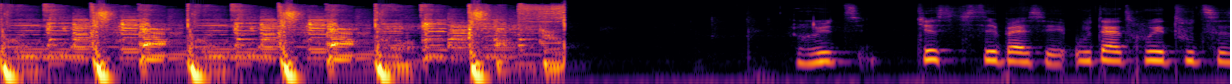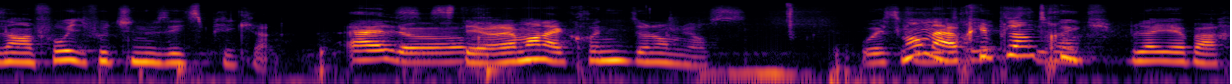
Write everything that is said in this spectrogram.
Ruth, qu'est-ce qui s'est passé? Où t'as trouvé toutes ces infos? Il faut que tu nous expliques là. Alors. C'était vraiment la chronique de l'ambiance. Non, on a appris plein de trucs, blague à part.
